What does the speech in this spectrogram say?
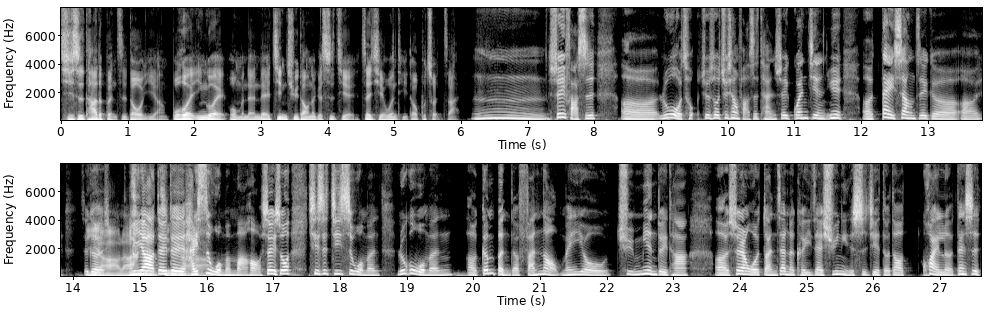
其实它的本质都一样，不会因为我们人类进去到那个世界，这些问题都不存在。嗯，所以法师，呃，如果我从就是说，就像法师谈，所以关键，因为呃，带上这个呃这个 VR 啦 VR，对对，还是我们嘛，哈。所以说，其实即使我们如果我们呃根本的烦恼没有去面对它，呃，虽然我短暂的可以在虚拟的世界得到快乐，但是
